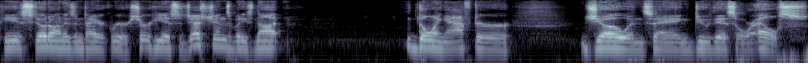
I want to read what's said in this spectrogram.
he has stood on his entire career. Sure, he has suggestions, but he's not going after Joe and saying, do this or else.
